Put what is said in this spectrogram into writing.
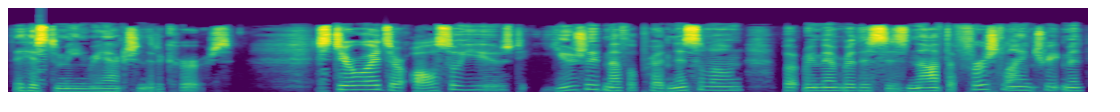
the histamine reaction that occurs. Steroids are also used, usually methylprednisolone, but remember this is not the first line treatment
